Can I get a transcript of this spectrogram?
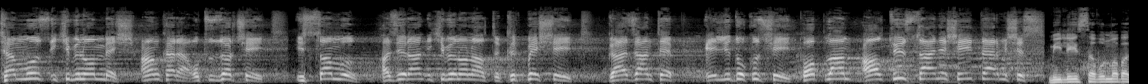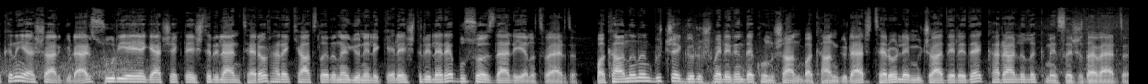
Temmuz 2015 Ankara 34 şehit. İstanbul Haziran 2016 45 şehit. Gaziantep 59 şehit. Toplam 600 tane şehit vermişiz. Milli Savunma Bakanı Yaşar Güler Suriye'ye gerçekleştirilen terör harekatlarına yönelik eleştirilere bu sözlerle yanıt verdi. Bakanlığının bütçe görüşmelerinde konuşan Bakan Güler terörle mücadelede kararlılık mesajı da verdi.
